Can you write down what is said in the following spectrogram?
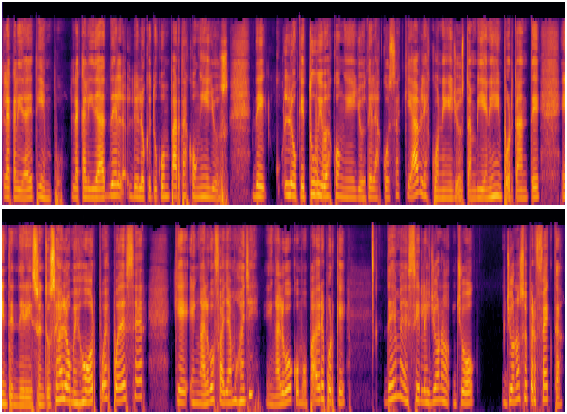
la calidad de tiempo, la calidad de, lo que tú compartas con ellos, de lo que tú vivas con ellos, de las cosas que hables con ellos. También es importante entender eso. Entonces, a lo mejor, pues puede ser que en algo fallamos allí, en algo como padre, porque déjenme decirles, yo no, yo, yo no soy perfecta.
